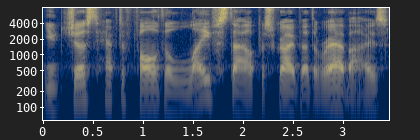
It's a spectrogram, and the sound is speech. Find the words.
You just have to follow the lifestyle prescribed by the rabbis,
